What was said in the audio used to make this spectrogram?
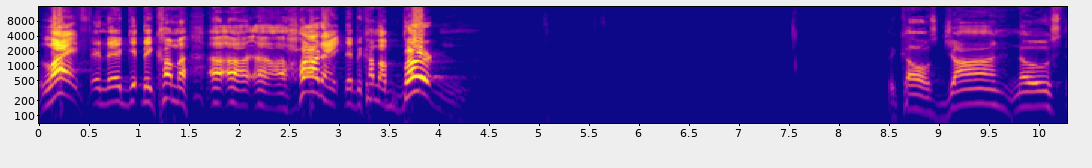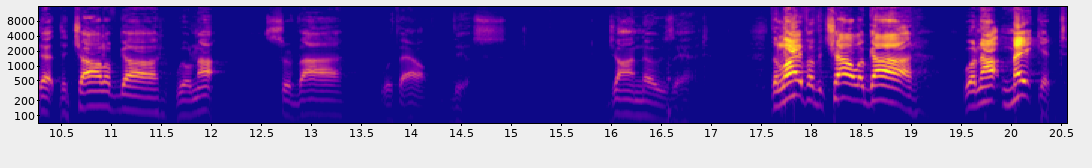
life and they get, become a, a, a heartache. They become a burden. Because John knows that the child of God will not survive without this. John knows that. The life of a child of God will not make it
